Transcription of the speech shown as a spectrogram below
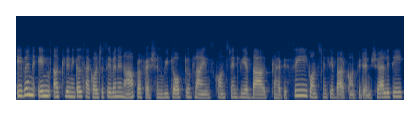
even in a clinical psychologist, even in our profession, we talk to clients constantly about privacy, constantly about confidentiality.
